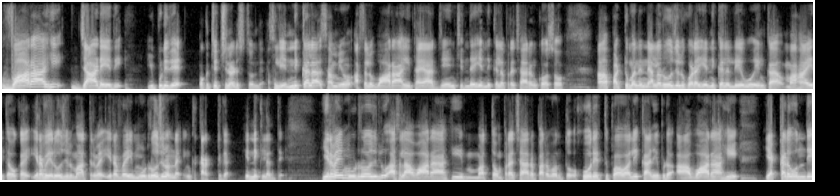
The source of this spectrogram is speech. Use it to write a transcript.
వారాహి జాడేది. ఇప్పుడు ఇదే ఒక చర్చ నడుస్తుంది. అసలు ఎన్నికల సమయం అసలు వారాహి తయారు చేయించిందే ఎన్నికల ప్రచారం కోసం. ఆ పట్టుమని నెల రోజులు కూడా ఎన్నికలు లేవు. ఇంకా మహా అయితే ఒక ఇరవై రోజులు మాత్రమే ఇరవై మూడు రోజులు ఉన్నాయి. ఇంకా కరెక్ట్గా ఎన్నికలు అంతే ఇరవై మూడు రోజులు అసలు ఆ వారాహి మొత్తం ప్రచార పర్వంతో హోరెత్తిపోవాలి. కానీ ఇప్పుడు ఆ వారాహి ఎక్కడ ఉంది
